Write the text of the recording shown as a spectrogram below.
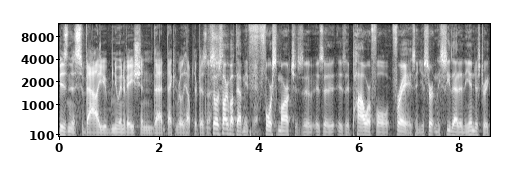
business value, new innovation that, that can really help their business. So let's talk about that. I mean, force march is a, is, a, is a powerful phrase, and you certainly see that in the industry.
